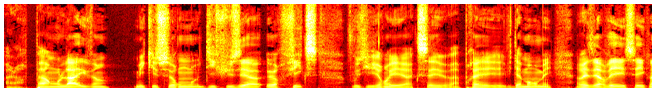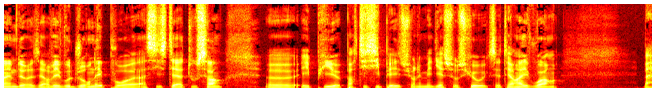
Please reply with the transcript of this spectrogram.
alors pas en live, hein, mais qui seront diffusées à heure fixe. Vous y aurez accès après, évidemment, mais réservez, essayez quand même de réserver votre journée pour assister à tout ça, et puis participer sur les médias sociaux, etc., et voir bah,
